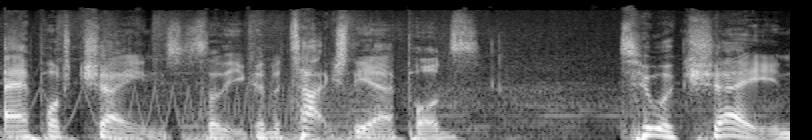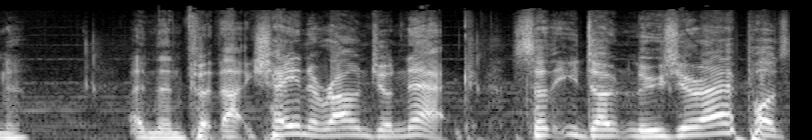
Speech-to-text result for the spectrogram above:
AirPod chains so that you can attach the AirPods to a chain and then put that chain around your neck so that you don't lose your AirPods.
